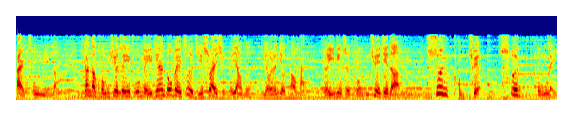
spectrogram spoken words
太聪明了。看到孔雀这一副每天都被自己帅醒的样子，有人就调侃。这一定是孔雀界的孙孔雀，孙红雷。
